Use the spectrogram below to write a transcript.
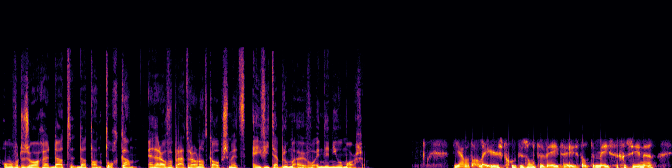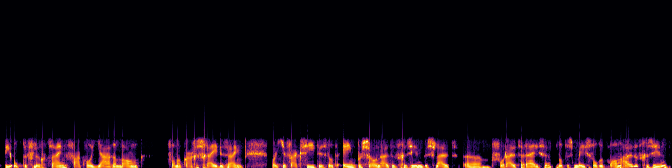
om ervoor te zorgen dat dat dan toch kan. En daarover praat Ronald Koops met Evita Bloemenheuvel in de Nieuwe Morgen. Ja, wat allereerst goed is om te weten is dat de meeste gezinnen die op de vlucht zijn vaak wel jarenlang van elkaar gescheiden zijn. Wat je vaak ziet is dat één persoon uit het gezin besluit um, vooruit te reizen. Dat is meestal de man uit het gezin.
